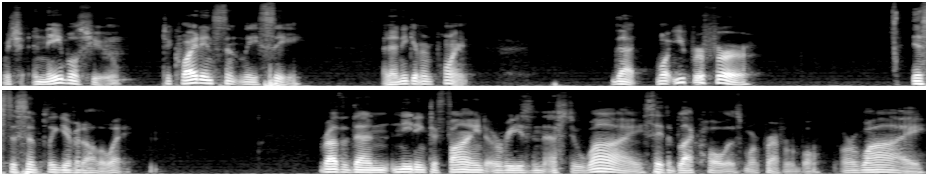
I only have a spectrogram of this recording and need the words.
which enables you to quite instantly see at any given point that what you prefer is to simply give it all away rather than needing to find a reason as to why, say, the black hole is more preferable, or why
